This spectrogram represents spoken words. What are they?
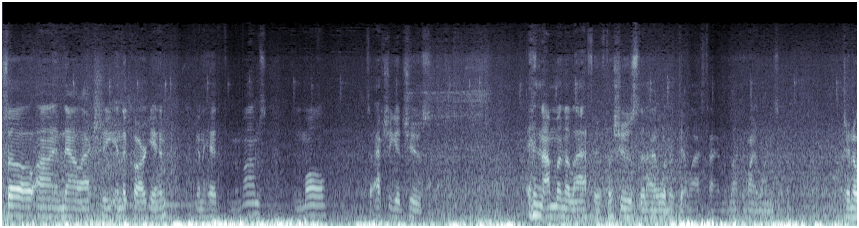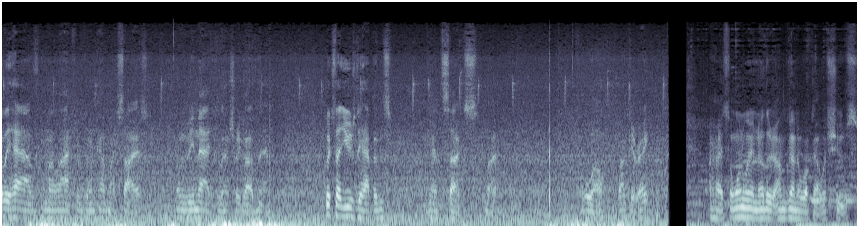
So, I'm now actually in the car again. I'm to head to my mom's mall to actually get shoes. And I'm to laugh if the shoes that I have get last time, the black and white ones, which I know they have, I'm to laugh if they don't have my size. I'm to be mad because I should have gotten them which that usually happens. That sucks, but oh well, fuck it, right? Alright, so one way or another, I'm gonna walk out with shoes.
